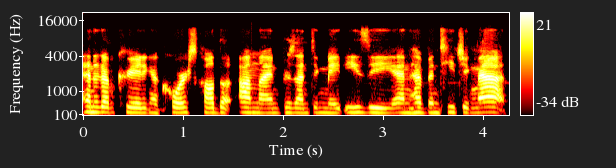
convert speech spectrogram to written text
ended up creating a course called the Online Presenting Made Easy and have been teaching that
